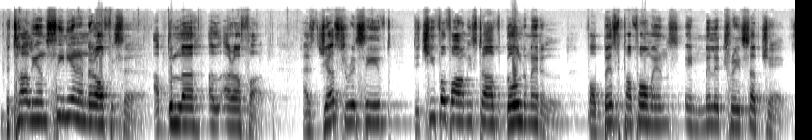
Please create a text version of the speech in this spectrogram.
Battalion Senior Under Officer Abdullah Al Arafat has just received the Chief of Army Staff Gold Medal for Best Performance in Military Subjects.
